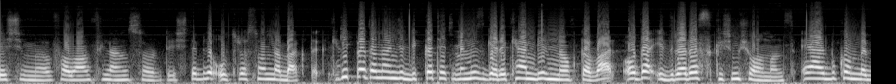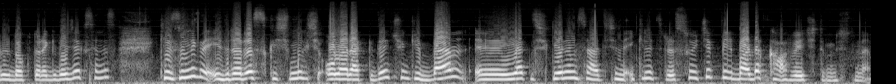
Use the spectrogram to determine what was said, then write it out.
Yaşımı falan filan sordu işte. Bir de ultrasonla baktık. Gitmeden önce dikkat etmeniz gereken bir nokta var. O da idrara sıkışmış olmanız. Eğer bu konuda bir doktora gidecekseniz kesinlikle idrara sıkışmış olarak gidin. Çünkü ben e, yaklaşık yarım saat içinde 2 litre su içip bir bardak kahve içtim üstüne.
